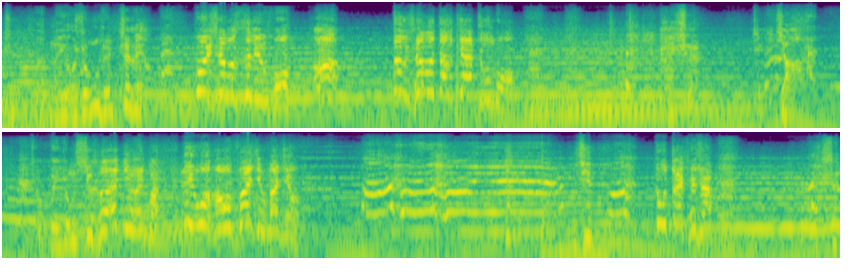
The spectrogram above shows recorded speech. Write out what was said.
这么没有容人之量，管什么司令府啊？当什么当家主母？还是这个家交给永熙和安宁来管，你给我好好反省反省。母亲，给我带下去。是。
